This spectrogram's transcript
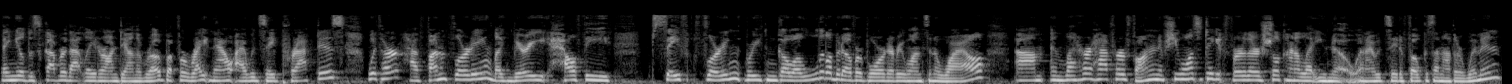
then you'll discover that later on down the road. But for right now, I would say practice with her. Have fun flirting, like very healthy, safe flirting, where you can go a little bit overboard every once in a while, um, and let her have her fun. And if she wants to take it further, she'll kind of let you know. And I would say to focus on other women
